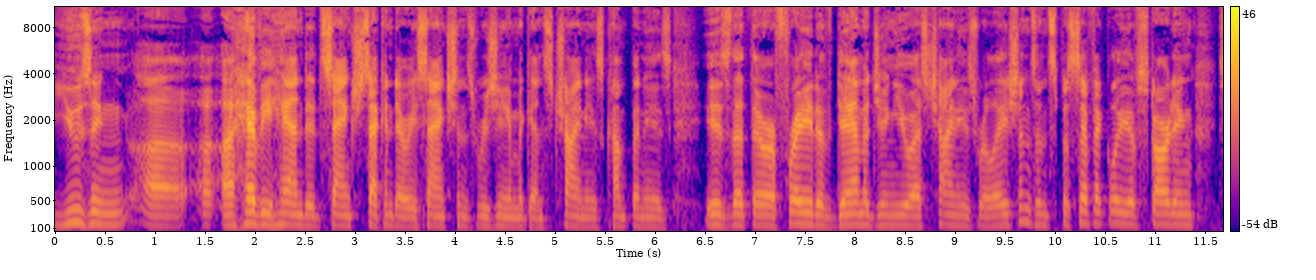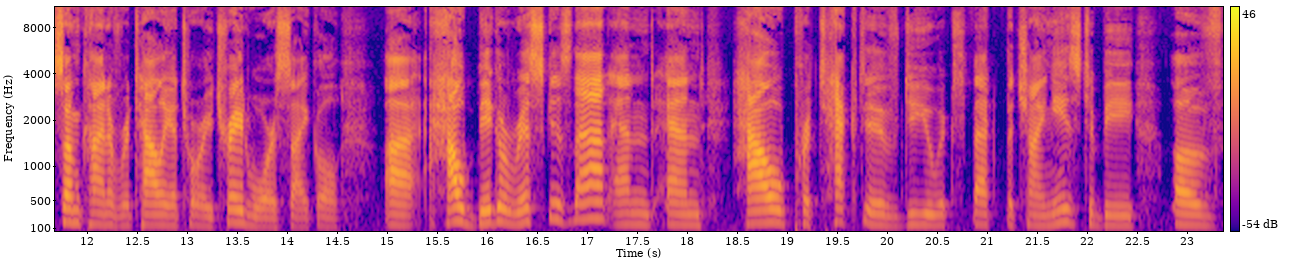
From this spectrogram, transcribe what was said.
using uh, a heavy-handed sanct- secondary sanctions regime against Chinese companies is that they're afraid of damaging U.S.-Chinese relations and specifically of starting some kind of retaliatory trade war cycle. Uh, how big a risk is that, and and how protective do you expect the Chinese to be of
